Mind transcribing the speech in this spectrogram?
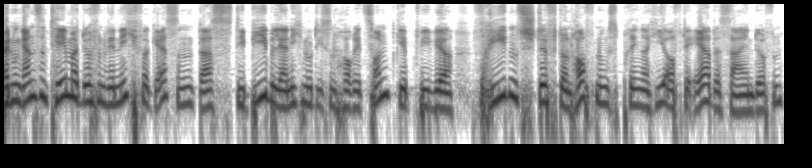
Bei dem ganzen Thema dürfen wir nicht vergessen, dass die Bibel ja nicht nur diesen Horizont gibt, wie wir Friedensstifter und Hoffnungsbringer hier auf der Erde sein dürfen,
